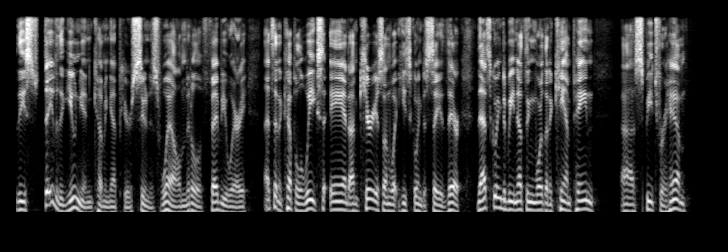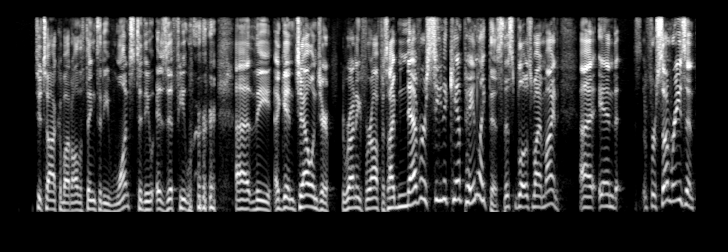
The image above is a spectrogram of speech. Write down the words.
the State of the Union coming up here soon as well, middle of February. That's in a couple of weeks, and I'm curious on what he's going to say there. That's going to be nothing more than a campaign uh, speech for him to talk about all the things that he wants to do as if he were uh, the again challenger running for office. I've never seen a campaign like this. This blows my mind. Uh, and for some reason,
